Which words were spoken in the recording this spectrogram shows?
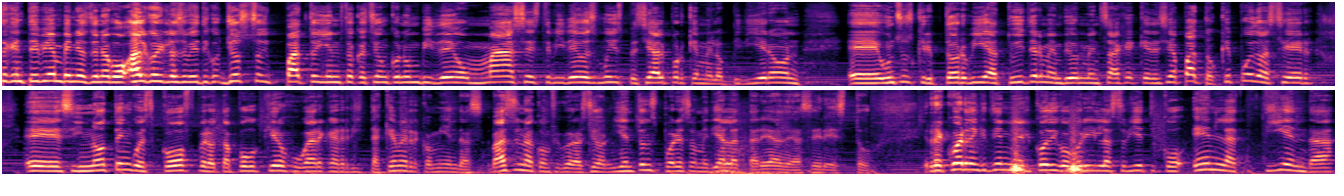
pasa gente? Bienvenidos de nuevo al Gorila Soviético Yo soy Pato y en esta ocasión con un video más Este video es muy especial porque me lo pidieron eh, un suscriptor vía Twitter Me envió un mensaje que decía Pato, ¿qué puedo hacer eh, si no tengo SCOF pero tampoco quiero jugar garrita? ¿Qué me recomiendas? Haz una configuración y entonces por eso me di a la tarea de hacer esto Recuerden que tienen el código Gorila Soviético en la tienda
